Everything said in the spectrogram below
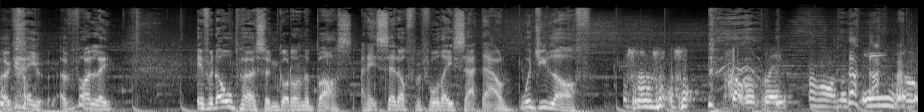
Okay, and finally, if an old person got on a bus and it set off before they sat down, would you laugh? Probably. Oh, that's evil.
